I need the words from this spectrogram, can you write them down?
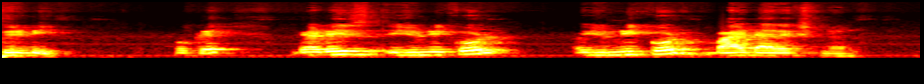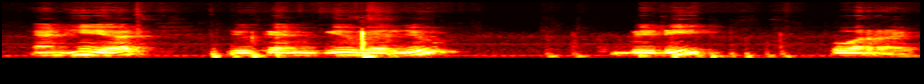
BD okay? That is Unicode Unicode bidirectional. And here you can give value BD override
